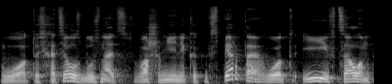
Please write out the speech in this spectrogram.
Вот, то есть хотелось бы узнать ваше мнение как эксперта, вот, и в целом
